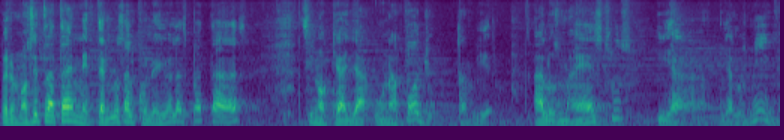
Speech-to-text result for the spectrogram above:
Pero no se trata de meterlos al colegio a las patadas, sino que haya un apoyo también a los maestros y a, los niños.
